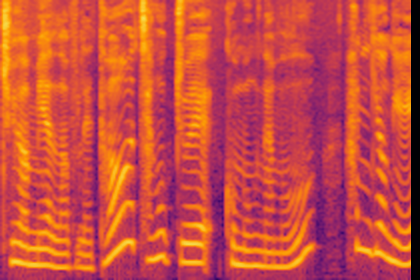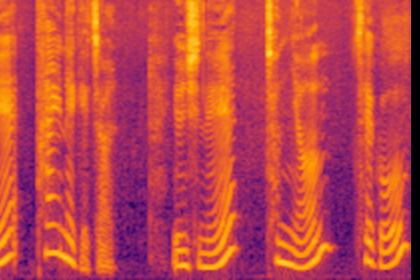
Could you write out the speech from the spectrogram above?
주현미의 러브레터, 장욱주의 고목나무, 한경애의 타인의 계절, 윤신의 천년, 세곡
